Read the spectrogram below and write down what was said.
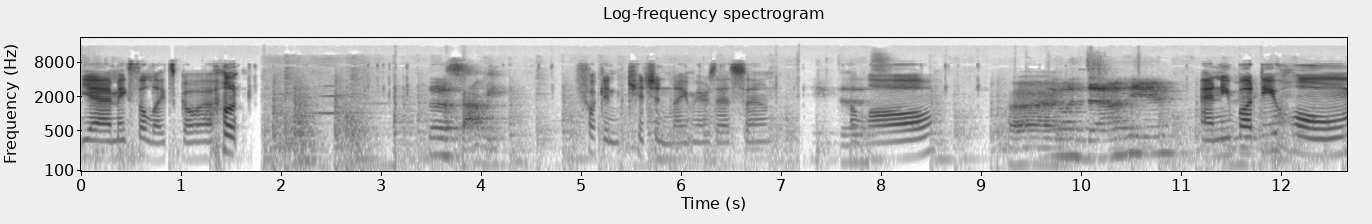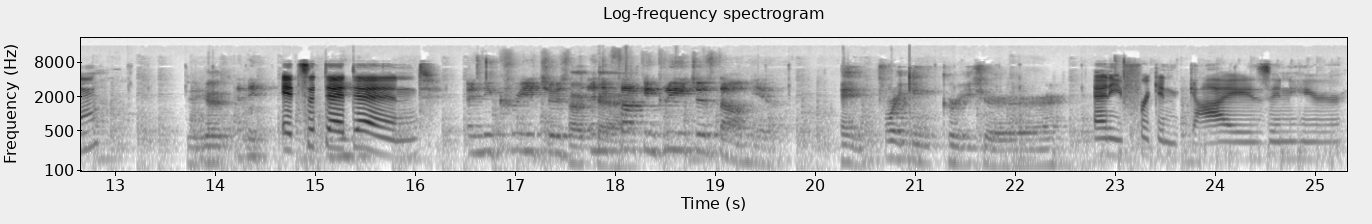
Yeah, it makes the lights go out. The Savvy. Fucking kitchen nightmares ass sound. Hello? Uh, Anyone down here? Anybody home? Do you guys? Any It's a dead end. any creatures? Any fucking creatures down here? Any freaking creature. Any freaking guys in here?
